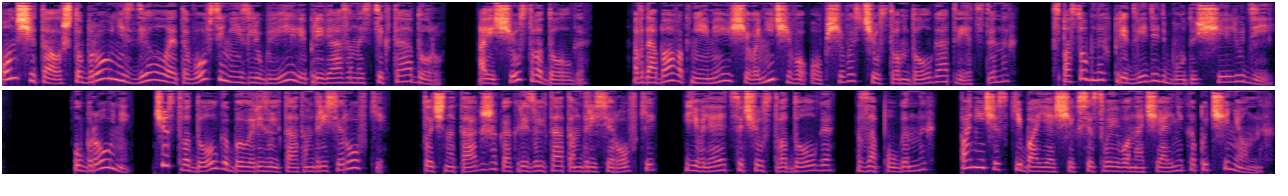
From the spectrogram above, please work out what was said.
Он считал, что Броуни сделала это вовсе не из любви или привязанности к Теодору, а из чувства долга, вдобавок не имеющего ничего общего с чувством долга ответственных, способных предвидеть будущее людей. У Броуни чувство долга было результатом дрессировки, точно так же, как результатом дрессировки является чувство долга запуганных, панически боящихся своего начальника подчиненных,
